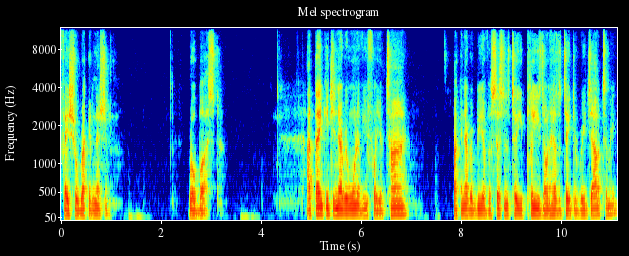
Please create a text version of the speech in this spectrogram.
facial recognition, robust. I thank each and every one of you for your time. If I can ever be of assistance to you, please don't hesitate to reach out to me.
